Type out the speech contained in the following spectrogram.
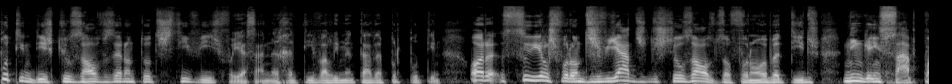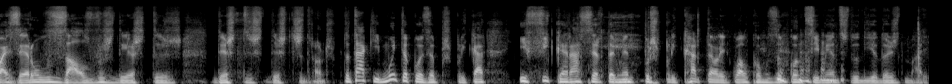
Putin diz que os alvos eram todos civis. Foi essa a narrativa alimentada por Putin. Ora, se eles foram desviados dos seus alvos ou foram abatidos, ninguém sabe quais eram os alvos destes, destes, destes drones. Portanto, há aqui muita coisa por explicar e ficará certamente por explicar, tal e qual como os acontecimentos do dia 2 de maio.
